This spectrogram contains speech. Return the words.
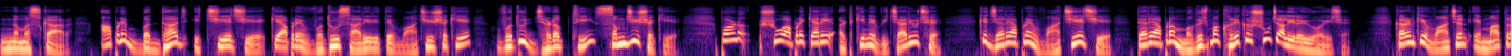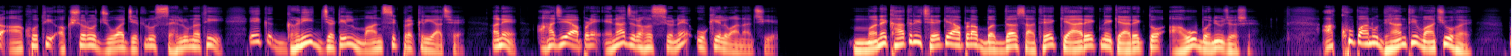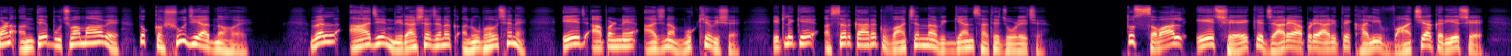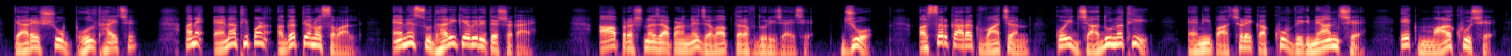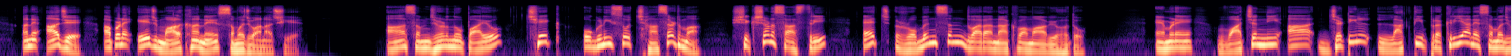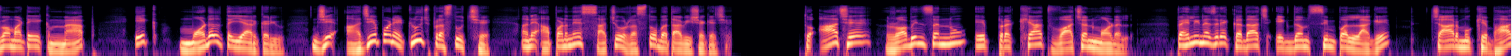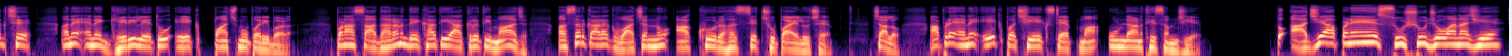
નમસ્કાર. આપણે બધા જ ઈચ્છીએ છીએ કે આપણે વધુ સારી રીતે વાંચી શકીએ, વધુ ઝડપથી સમજી શકીએ. પણ શું આપણે ક્યારેય અટકીને વિચાર્યું છે કે જ્યારે આપણે વાંચીએ છીએ, ત્યારે આપણા મગજમાં ખરેખર શું ચાલી રહ્યું હોય છે? કારણ કે વાંચન એ માત્ર આંખોથી અક્ષરો જોવા જેટલું સહેલું નથી, એક ઘણી જટિલ માનસિક પ્રક્રિયા છે. અને આજે આપણે એના જ રહસ્યોને ઉકેલવાના છીએ. મને ખાતરી છે કે આપણા બધા સાથે ક્યારેક ને ક્યારેક તો આવું બન્યું જ હશે. આખું પાનું ધ્યાનથી વાંચ્યું હોય, પણ અંતે પૂછવામાં આવે તો કશું જ યાદ ન હોય. વેલ, આ જે નિરાશાજનક અનુભવ છે ને, એ જ આપણને આજના મુખ્ય વિષય, એટલે કે અસરકારક વાંચનના વિજ્ઞાન સાથે જોડે છે. તો સવાલ એ છે કે જ્યારે આપણે આ રીતે ખાલી વાંચ્યા કરીએ છીએ, ત્યારે શું ભૂલ થાય છે? અને એનાથી પણ અગત્યનો સવાલ, એને સુધારી કેવી રીતે શકાય? આ પ્રશ્ન જ આપણને જવાબ તરફ દોરી જાય છે. જુઓ, અસરકારક વાંચન કોઈ જાદુ નથી એની પાછળ એક આખું વિજ્ઞાન છે, એક માળખું છે અને આજે આપણે એ જ માળખાને સમજવાના છીએ. આ સમજણનો પાયો છેક ઓગણીસો છાસઠમાં શિક્ષણશાસ્ત્રી એચ. રોબિન્સન દ્વારા નાખવામાં આવ્યો હતો. એમણે વાંચનની આ જટિલ લાગતી પ્રક્રિયાને સમજવા માટે એક મેપ, એક મોડલ તૈયાર કર્યું, જે આજે પણ એટલું જ પ્રસ્તુત છે અને આપણને સાચો રસ્તો બતાવી શકે છે. તો આ છે રોબિન્સનનું એ પ્રખ્યાત વાંચન મોડલ. પહેલી નજરે કદાચ એકદમ સિમ્પલ લાગે, ચાર મુખ્ય ભાગ છે અને એને ઘેરી લેતું એક પાંચમું પરિબળ. પણ આ સાધારણ દેખાતી આકૃતિમાં જ અસરકારક વાચનનું આખું રહસ્ય છુપાયેલું છે. ચાલો, આપણે એને એક પછી એક સ્ટેપમાં ઊંડાણથી સમજીએ. તો આજે આપણે શું શું જોવાના છીએ?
